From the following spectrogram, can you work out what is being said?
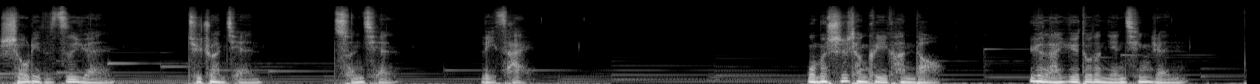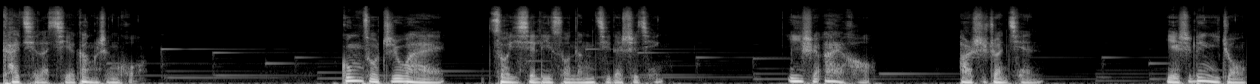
手里的资源，去赚钱、存钱、理财。我们时常可以看到，越来越多的年轻人开启了斜杠生活，工作之外做一些力所能及的事情。一是爱好，二是赚钱，也是另一种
